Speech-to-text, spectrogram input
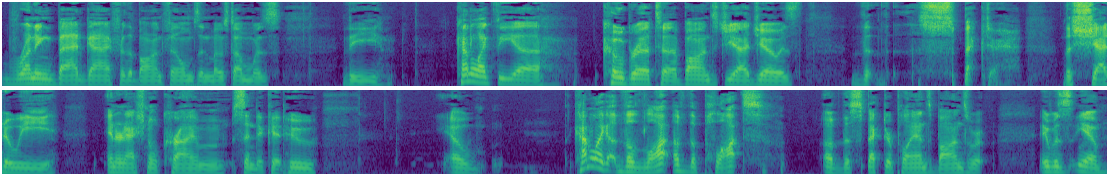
running bad guy for the Bond films, and most of them was the kind of like the uh, Cobra to Bond's GI Joe is the, the Spectre, the shadowy international crime syndicate who, you know, kind of like the lot of the plots of the Spectre plans Bonds were. It was you know,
